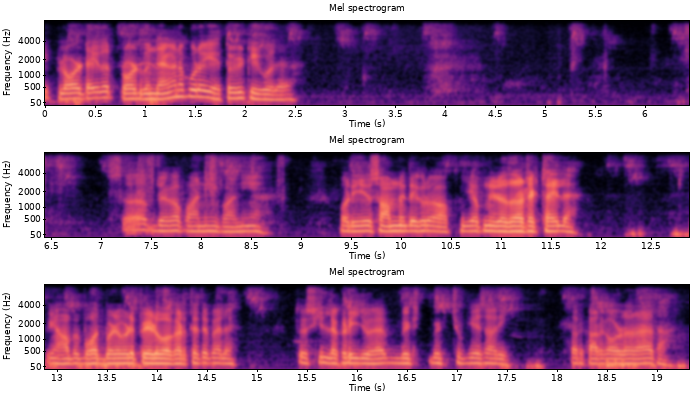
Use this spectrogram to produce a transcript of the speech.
ये प्लॉट है, इधर प्लॉट बन जाएगा ना पूरा ये तो ही ठीक हो जाएगा। सब जगह पानी ही पानी है। और ये सामने देख रहे हो आप, ये अपनी रजा टेक्सटाइल है। यहाँ पे बहुत बड़े बड़े पेड़ हुआ करते थे पहले। तो इसकी लकड़ी जो है बिक बिक चुकी है सारी। सरकार का ऑर्डर आया था।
